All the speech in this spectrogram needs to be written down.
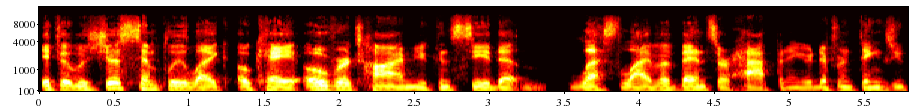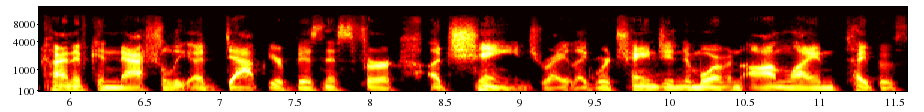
if it was just simply like okay over time you can see that less live events are happening or different things you kind of can naturally adapt your business for a change right? Like we're changing to more of an online type of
